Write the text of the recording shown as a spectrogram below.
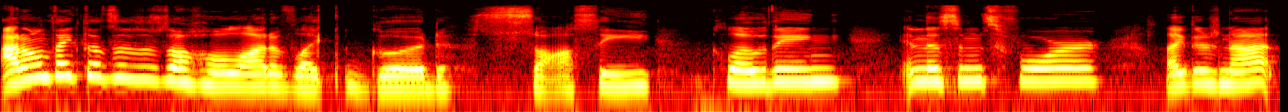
I don't think that there's a whole lot of, like, good, saucy clothing in The Sims 4. Like there's not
